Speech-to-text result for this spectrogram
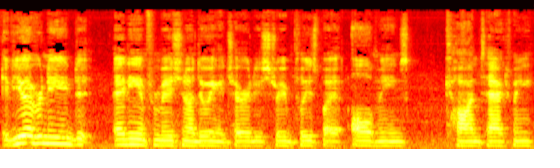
if you ever need any information on doing a charity stream, please by all means contact me.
